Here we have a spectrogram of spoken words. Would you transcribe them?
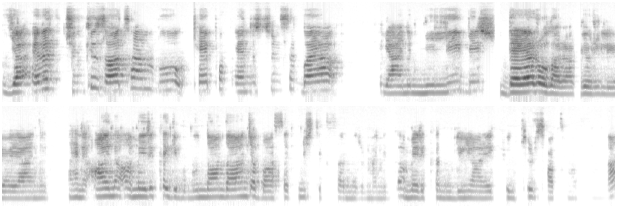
Ya evet çünkü zaten bu K-pop endüstrisi bayağı yani milli bir değer olarak görülüyor yani. Hani aynı Amerika gibi bundan daha önce bahsetmiştik sanırım hani Amerika'nın dünyaya kültür satmasından.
